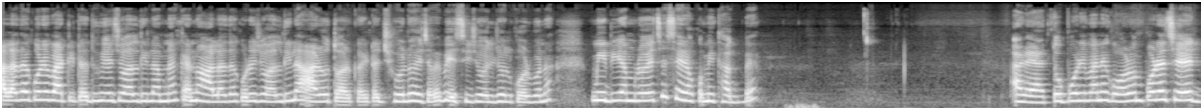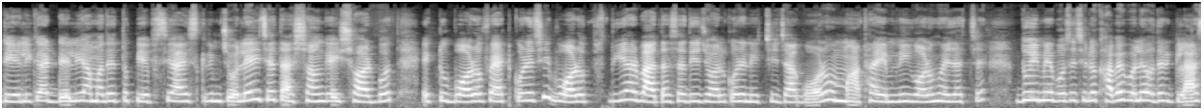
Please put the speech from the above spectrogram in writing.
আলাদা করে বাটিটা ধুয়ে জল দিলাম না কেন? আলাদা করে জল দিলে আরও তরকারিটা ঝোল হয়ে যাবে, বেশি ঝোল ঝোল করব না। মিডিয়াম রয়েছে, সেরকমই থাকবে। আর এত পরিমাণে গরম পড়েছে ডেলিকার ডেলি আমাদের তো পেপসি আইসক্রিম চলেইছে তার সঙ্গে এই শরবত। একটু বরফ অ্যাড করেছি, বরফ দিয়ে আর বাতাসা দিয়ে জল করে নিচ্ছি, যা গরম, মাথা এমনিই গরম হয়ে যাচ্ছে। দুই মেয়ে বসেছিল, খাবে বলে ওদের গ্লাস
